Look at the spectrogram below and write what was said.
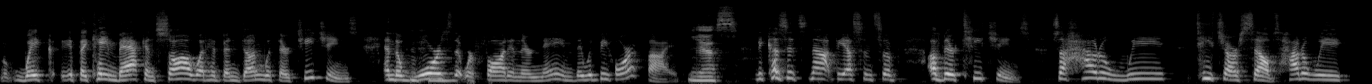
wake if they came back and saw what had been done with their teachings and the mm-hmm. wars that were fought in their name, they would be horrified. Yes. Because it's not the essence of of their teachings. So how do we teach ourselves? How do we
